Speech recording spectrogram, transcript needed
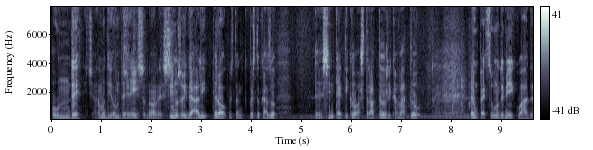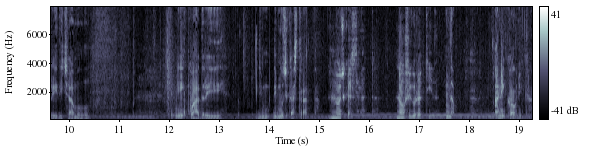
onde, diciamo, di onde Sì. sonore sinusoidali, però questo, in questo caso eh, sintetico, astratto, ricavato. È un pezzo, uno dei miei quadri, diciamo, miei quadri di, di musica astratta. Musica astratta, non figurativa. No, aniconica.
